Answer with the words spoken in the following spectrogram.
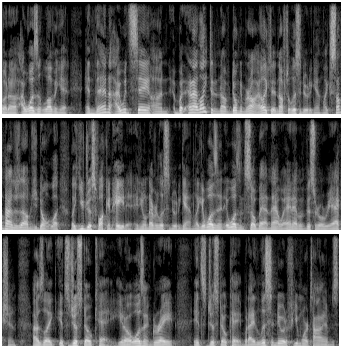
but uh, I wasn't loving it. And then I would say on, but and I liked it enough. Don't get me wrong, I liked it enough to listen to it again. Like sometimes there's albums you don't like, like you just fucking hate it, and you'll never listen to it again. Like it wasn't, it wasn't so bad in that way. I didn't have a visceral reaction. I was like, it's just okay. You know, it wasn't great. It's just okay. But I listened to it a few more times,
